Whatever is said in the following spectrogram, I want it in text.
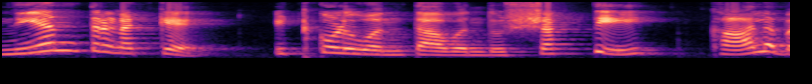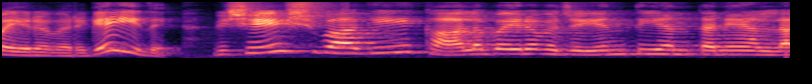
ನಿಯಂತ್ರಣಕ್ಕೆ ಇಟ್ಕೊಳ್ಳುವಂಥ ಒಂದು ಶಕ್ತಿ ಕಾಲಭೈರವರಿಗೆ ಇದೆ. ವಿಶೇಷವಾಗಿ ಕಾಲಭೈರವ ಜಯಂತಿ ಅಂತಲೇ ಅಲ್ಲ,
